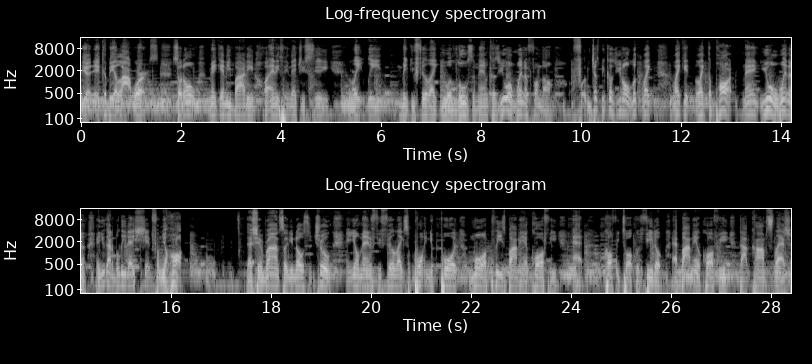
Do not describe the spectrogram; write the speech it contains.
Yeah, it could be a lot worse. So don't make anybody or anything that you see lately make you feel like you a loser, man. Because you a winner from the just because you don't look like like it like the part, man. You a winner, and you got to believe that shit from your heart. That shit rhymes, so you know it's the truth. And yo, man, if you feel like supporting your boy more, please buy me a coffee at Coffee Tawlk with Vito at buymeacoffee.com slash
